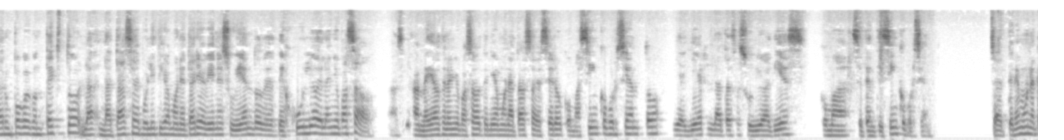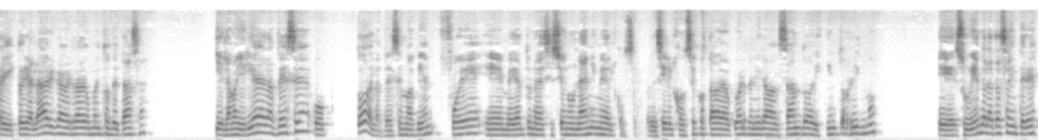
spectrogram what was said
dar un poco de contexto, la, tasa de política monetaria viene subiendo desde julio del año pasado. A, mediados del año pasado teníamos una tasa de 0,5% y ayer la tasa subió a 10,75%. O sea, tenemos una trayectoria larga, ¿verdad?, de aumentos de tasa. Y en la mayoría de las veces, o todas las veces más bien, fue eh, mediante una decisión unánime del Consejo. Es decir, el Consejo estaba de acuerdo en ir avanzando a distintos ritmos, eh, subiendo la tasa de interés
